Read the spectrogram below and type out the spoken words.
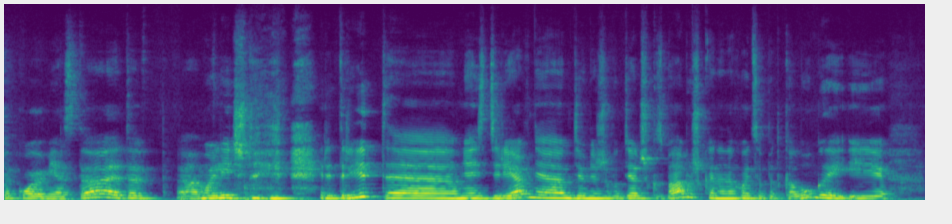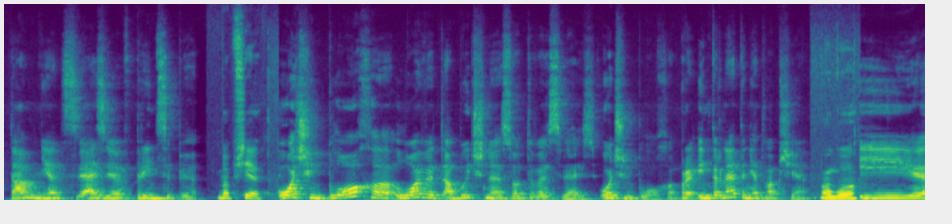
такое место. Это э, мой личный ретрит. Э, у меня есть деревня, где у меня живут дедушка с бабушкой. Она находится под Калугой. И там нет связи в принципе. Вообще. Очень плохо ловит обычная сотовая связь. Очень плохо. Про интернета нет вообще. Ого. И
